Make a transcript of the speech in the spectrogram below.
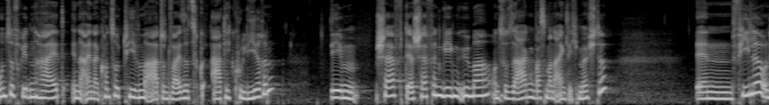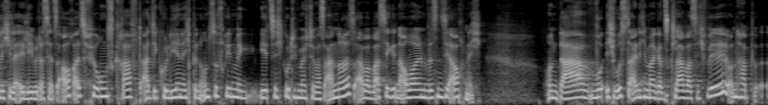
Unzufriedenheit in einer konstruktiven Art und Weise zu artikulieren, dem Chef, der Chefin gegenüber und zu sagen, was man eigentlich möchte. Denn viele, und ich erlebe das jetzt auch als Führungskraft, artikulieren, ich bin unzufrieden, mir geht es nicht gut, ich möchte was anderes, aber was sie genau wollen, wissen sie auch nicht. Und da, ich wusste eigentlich immer ganz klar, was ich will und habe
